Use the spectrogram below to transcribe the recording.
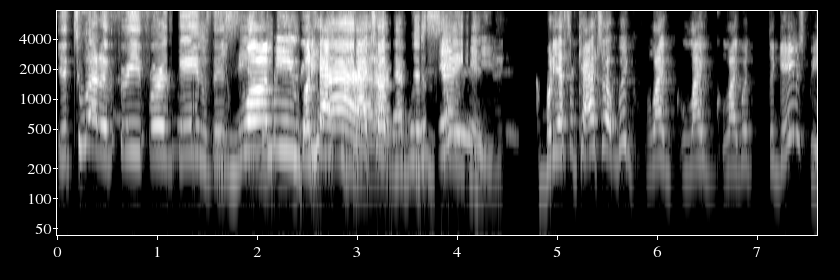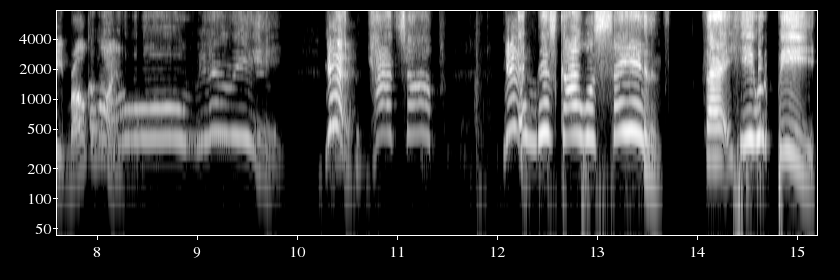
your two out of three first games this season. Well, I mean, but he has to catch up I'm with the just game saying. speed. But he has to catch up with like like like with the game speed, bro. Come on. Oh, really? Yeah. Catch up. Yeah. And this guy was saying that he would be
